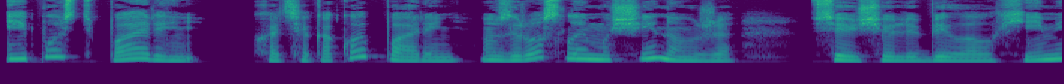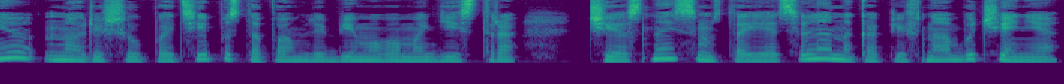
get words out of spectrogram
И пусть парень, хотя какой парень, взрослый мужчина уже, все еще любил алхимию, но решил пойти по стопам любимого магистра, честно и самостоятельно накопив на обучение.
